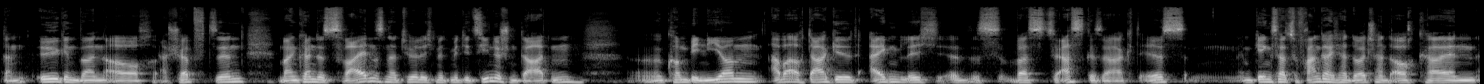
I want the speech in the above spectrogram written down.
dann irgendwann auch erschöpft sind. Man könnte es zweitens natürlich mit medizinischen Daten äh, kombinieren. Aber auch da gilt eigentlich äh, das, was zuerst gesagt ist. Im Gegensatz zu Frankreich hat Deutschland auch kein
